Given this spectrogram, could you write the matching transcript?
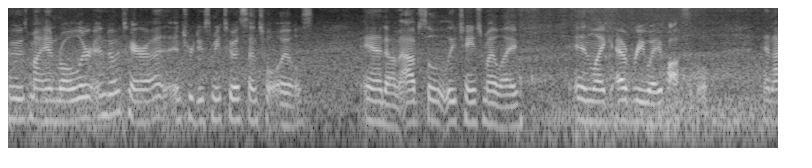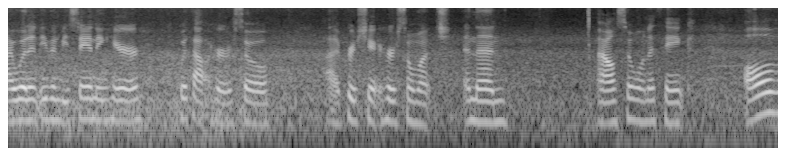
who's my enroller in doTERRA, introduced me to essential oils, and um, absolutely changed my life in like every way possible. And I wouldn't even be standing here without her, so I appreciate her so much. And then I also want to thank all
